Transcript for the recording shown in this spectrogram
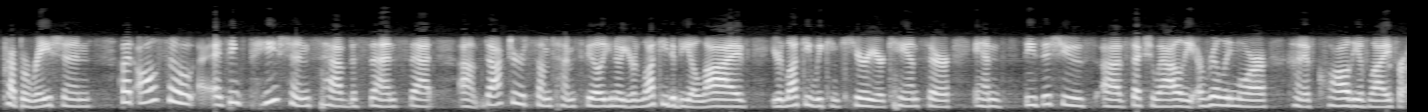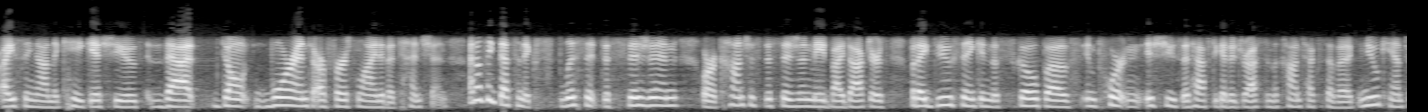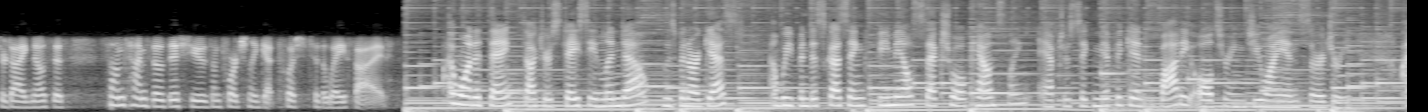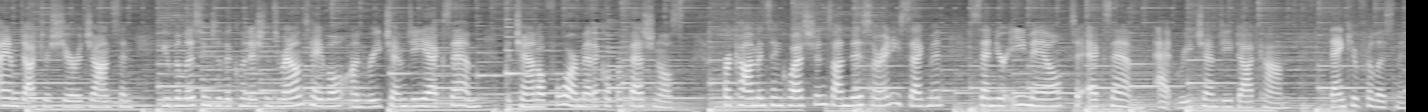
Preparation, but also, I think patients have the sense that um, doctors sometimes feel, you know, you're lucky to be alive, you're lucky we can cure your cancer, and these issues of sexuality are really more kind of quality of life or icing on the cake issues that don't warrant our first line of attention. I don't think that's an explicit decision or a conscious decision made by doctors, but I do think in the scope of important issues that have to get addressed in the context of a new cancer diagnosis, sometimes those issues unfortunately get pushed to the wayside. I want to thank Dr. Stacy Lindau, who's been our guest, and we've been discussing female sexual counseling after significant body altering GYN surgery. I am Dr. Shira Johnson. You've been listening to the Clinicians Roundtable on ReachMD XM, the channel for medical professionals. For comments and questions on this or any segment, send your email to xm at reachmd.com. Thank you for listening.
